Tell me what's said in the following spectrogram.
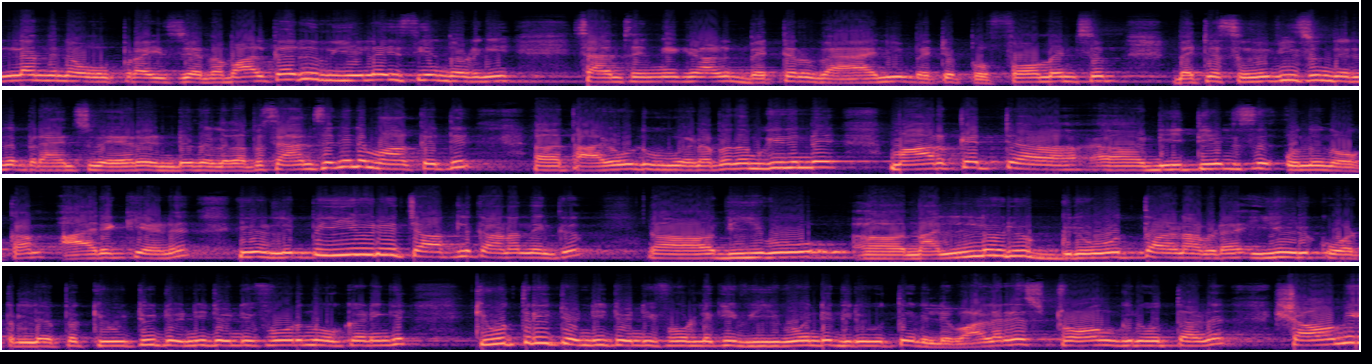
എല്ലാം തന്നെ ഓവർ പ്രൈസ്ഡ് ആയിരുന്നു. അപ്പൊ ആൾക്കാർ റിയലൈസ് ചെയ്യാൻ തുടങ്ങി. സാംസങ്ങിനേക്കാളും ബെറ്റർ വാല്യൂ ബെറ്റർ പെർഫോമൻസും ബെറ്റർ സർവീസും തരുന്ന ബ്രാൻഡ്സ് വേറെ ഉണ്ട് എന്നുള്ളത്. അപ്പൊ സാംസങ്ങിന്റെ മാർക്കറ്റ് താഴോട്ട് പോവുകയാണ്. അപ്പൊ നമുക്ക് ഇതിന്റെ മാർക്കറ്റ് ഡീറ്റെയിൽസ് ഒന്ന് നോക്കാം. ആരൊക്കെയാണ് ഇതുള്ളത് ഇപ്പൊ ഈ ഒരു ചാർട്ടിൽ കാണാൻ നിങ്ങൾക്ക്. വിവോ നല്ലൊരു ഗ്രോത്ത് ആണ് അവിടെ ഈ ഒരു ക്വാർട്ടറിൽ ഇപ്പൊ Q two twenty twenty four നോക്കുകയാണെങ്കിൽ ക്യൂ ത്രീ ട്വന്റി ട്വന്റി ഫോറിലേക്ക് വിവോന്റെ ഗ്രോത്ത് ഇല്ലേ വളരെ സ്ട്രോങ് ഗ്രോത്ത് ആണ്. ഷവമി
